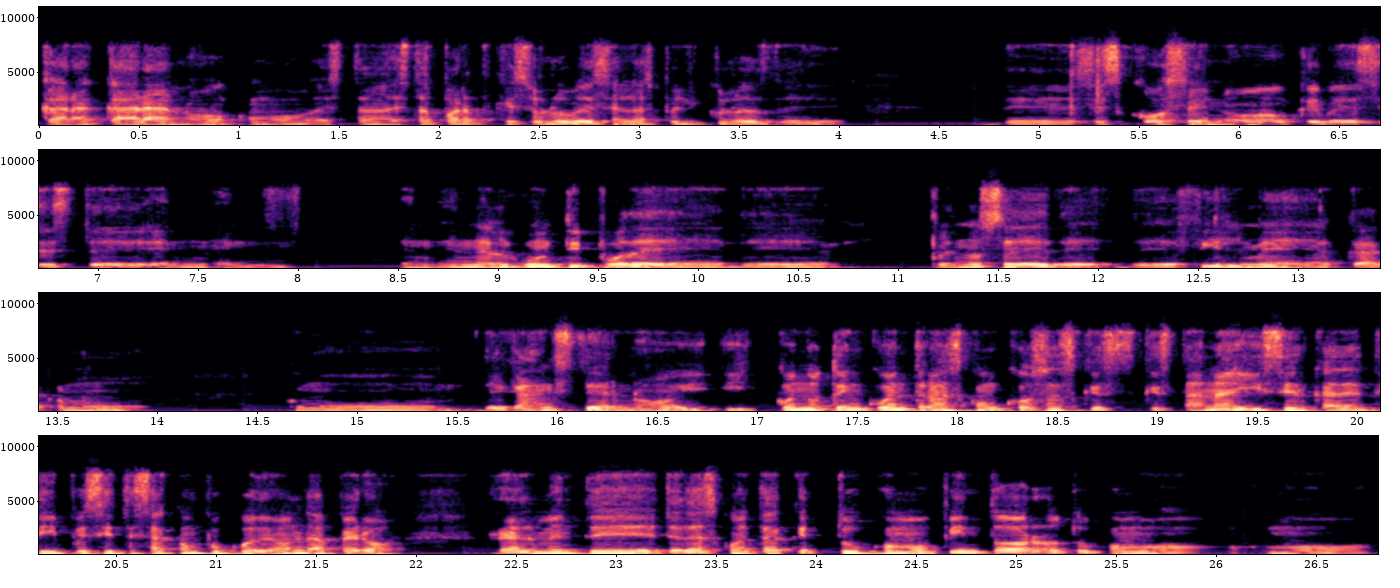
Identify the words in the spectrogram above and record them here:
cara a cara, ¿no? Como esta, esta parte que solo ves en las películas de, de ¿no? Que ves este, en, en, algún tipo de, pues no sé, de, filme acá como, como de gángster, ¿no? Y, cuando te encuentras con cosas que, están ahí cerca de ti, pues sí te saca un poco de onda, pero realmente te das cuenta que tú como pintor o tú como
